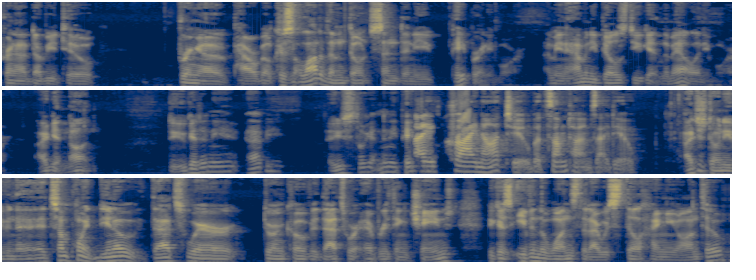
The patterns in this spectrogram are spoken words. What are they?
print out a W 2, bring a power bill, because a lot of them don't send any paper anymore. I mean, how many bills do you get in the mail anymore? I get none. Do you get any, Abby? Are you still getting any paper? I try not to, but sometimes I do. I just don't even. At some point, you know, that's where during COVID, that's where everything changed because even the ones that I was still hanging on to,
